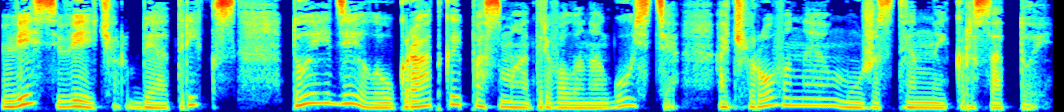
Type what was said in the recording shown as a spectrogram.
Весь вечер Беатрикс то и дело украдкой посматривала на гостя, очарованная мужественной красотой.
